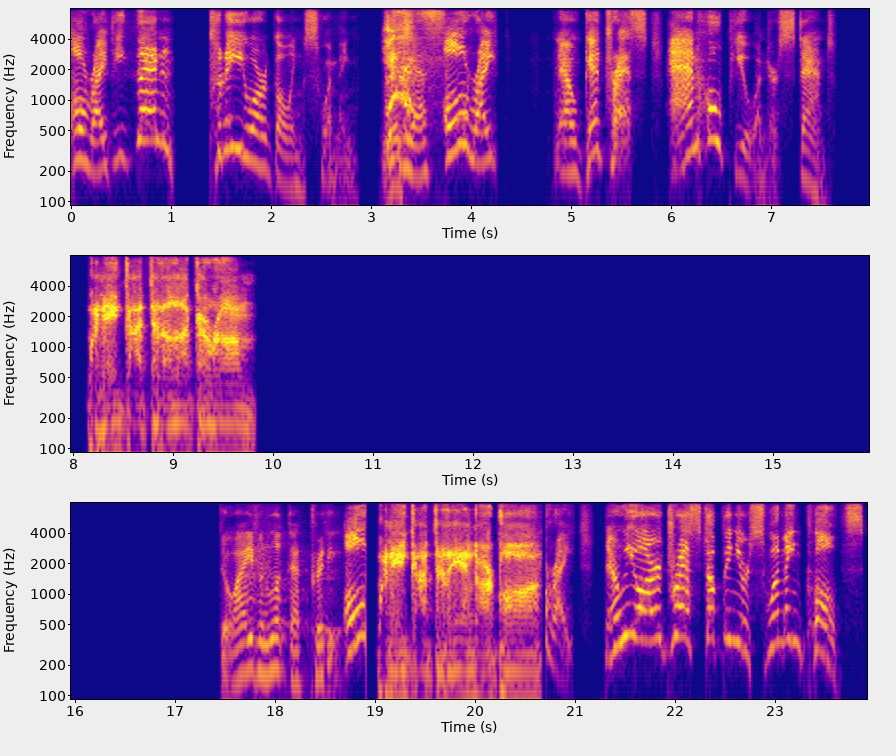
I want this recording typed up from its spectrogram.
Alrighty then. Today you are going swimming. Yes. All right. Now get dressed and hope you understand. When they got to the locker room, Do I even look that pretty? All when they got to the indoor pool, All right, Now you are dressed up in your swimming clothes.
